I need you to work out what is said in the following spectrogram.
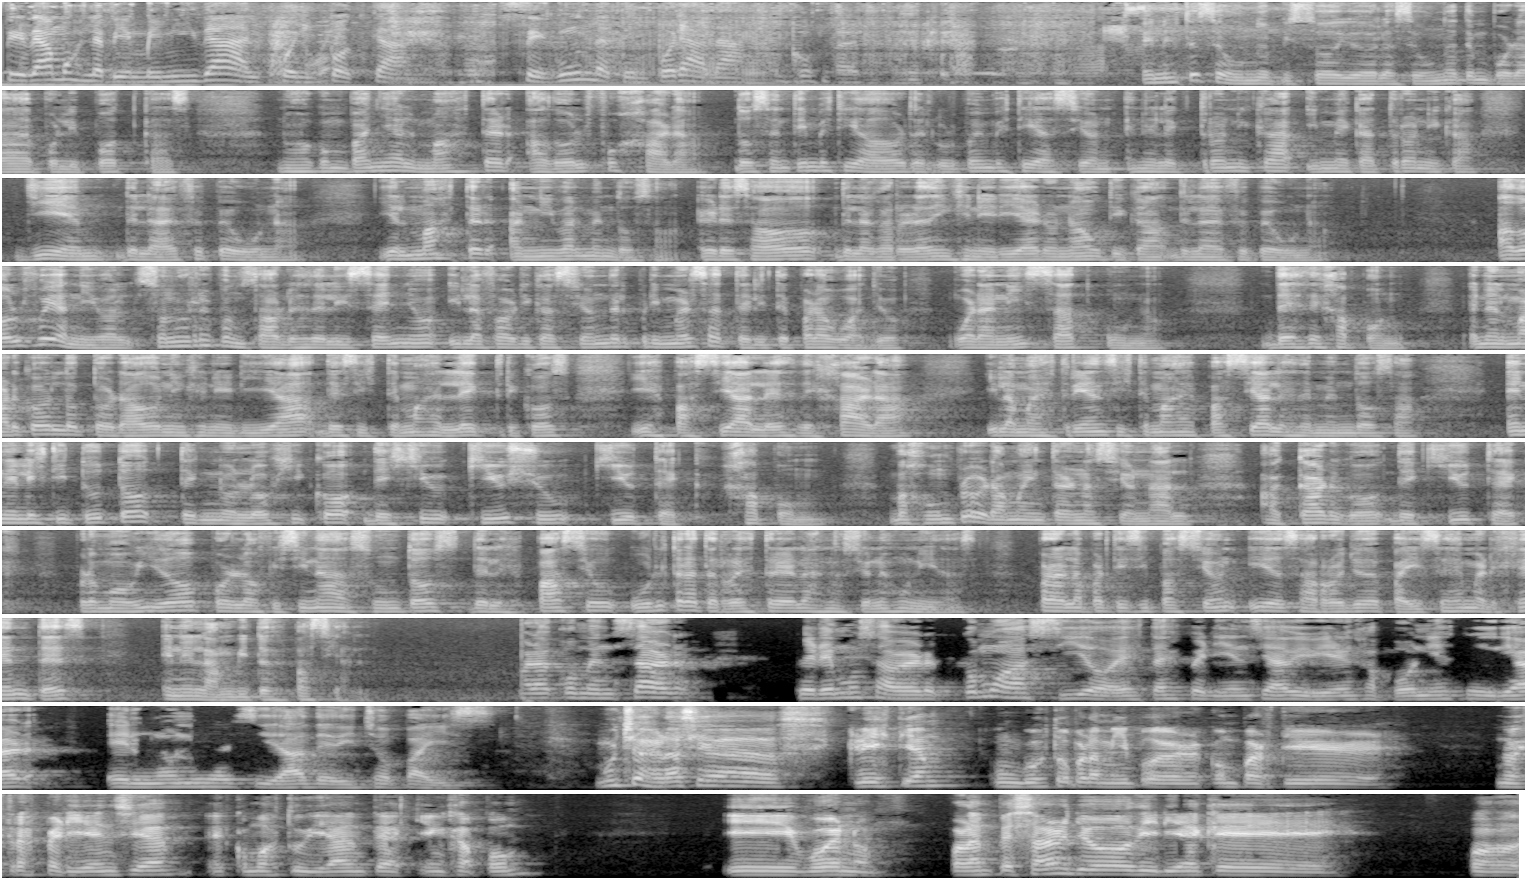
te damos la bienvenida al Poli Podcast, segunda temporada. En este segundo episodio de la segunda temporada de Polipodcast nos acompaña el máster Adolfo Jara, docente investigador del Grupo de Investigación en Electrónica y Mecatrónica GM de la FP1, y el máster Aníbal Mendoza, egresado de la carrera de Ingeniería Aeronáutica de la FP1. Adolfo y Aníbal son los responsables del diseño y la fabricación del primer satélite paraguayo, Guaraní Sat-1, desde Japón, en el marco del doctorado en Ingeniería de Sistemas Eléctricos y Espaciales de Jara y la maestría en Sistemas Espaciales de Mendoza, en el Instituto Tecnológico de Kyushu QTech, Japón, bajo un programa internacional a cargo de QTech promovido por la Oficina de Asuntos del Espacio Ultraterrestre de las Naciones Unidas para la participación y desarrollo de países emergentes en el ámbito espacial. Para comenzar, queremos saber cómo ha sido esta experiencia de vivir en Japón y estudiar en una universidad de dicho país. Muchas gracias, Cristian. Un gusto para mí poder compartir nuestra experiencia eh, como estudiante aquí en Japón. Y bueno, para empezar yo diría que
